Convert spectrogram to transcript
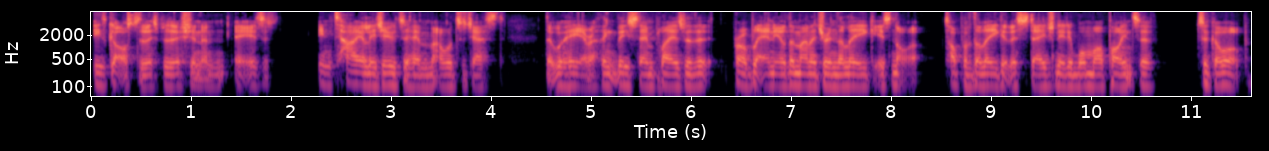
he's got us to this position and it is entirely due to him, I would suggest, that we're here. I think these same players with probably any other manager in the league is not top of the league at this stage, needed one more point to, to go up.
